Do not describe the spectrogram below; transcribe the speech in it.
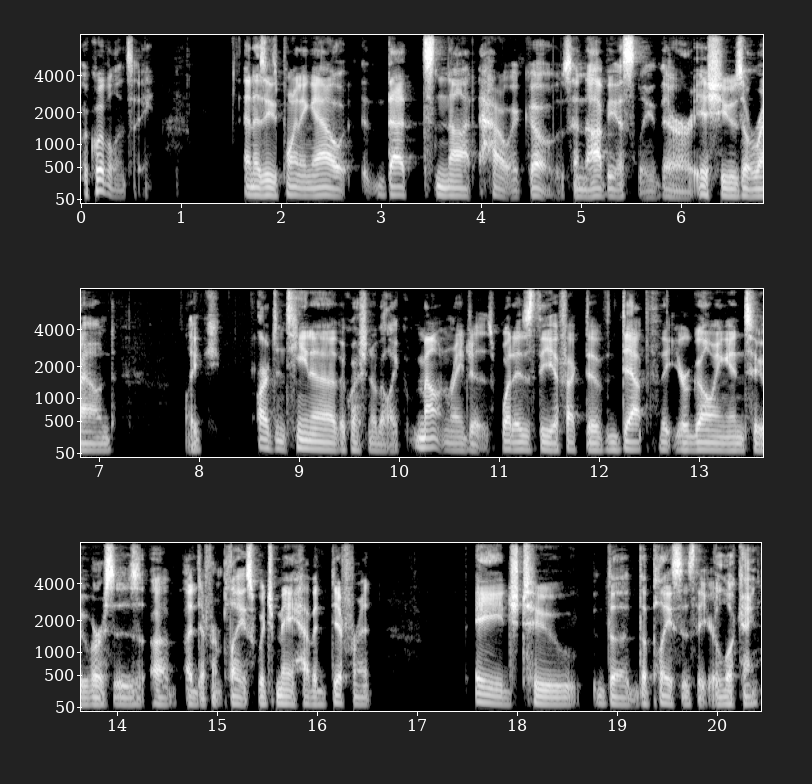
equivalency. And as he's pointing out, that's not how it goes. And obviously, there are issues around like Argentina, the question about like mountain ranges. What is the effective depth that you're going into versus a, a different place, which may have a different age to the the places that you're looking.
